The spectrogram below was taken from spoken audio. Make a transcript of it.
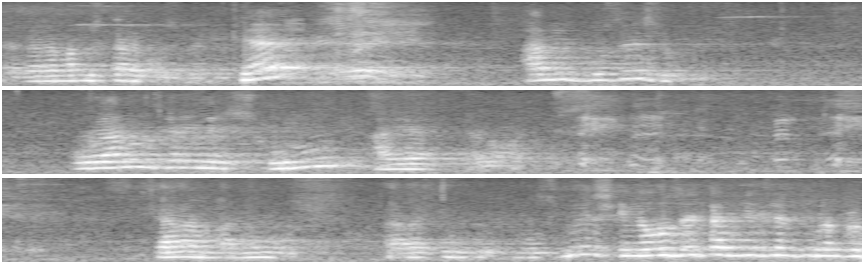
আর যারা মানুষ তারা বুঝবে হ্যাঁ? আমি বুঝে শুনি কোরআনুল কারিমের শুরু আয়াত যারা মানুষ তারা কিন্তু বুঝবে সেই অনুযায়ী তার নিজের জীবনটা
